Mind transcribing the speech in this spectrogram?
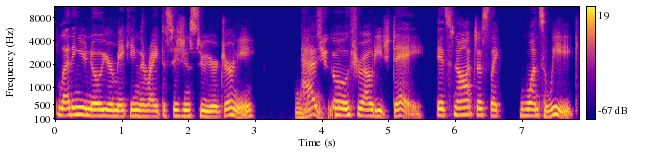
letting you know you're making the right decisions through your journey mm-hmm. as you go throughout each day. It's not just like once a week.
